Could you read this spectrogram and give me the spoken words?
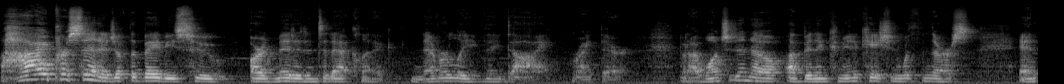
a high percentage of the babies who are admitted into that clinic never leave, they die right there. But I want you to know I've been in communication with the nurse, and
